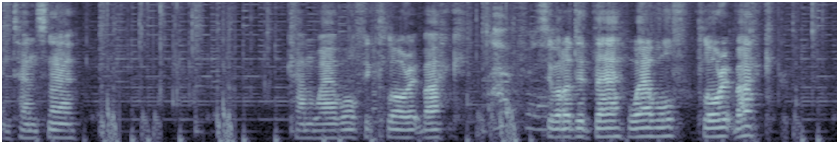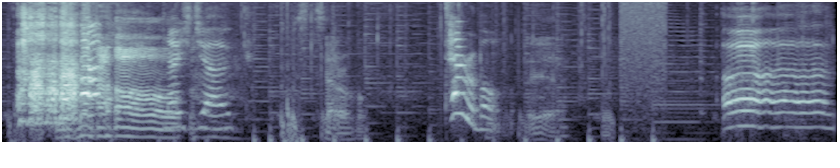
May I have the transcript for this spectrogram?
Getting tense now. Can Werewolfie claw it back? Hopefully. See what I did there? Werewolf, claw it back. oh, Nice joke. it's terrible. Terrible. Yeah. Uh,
